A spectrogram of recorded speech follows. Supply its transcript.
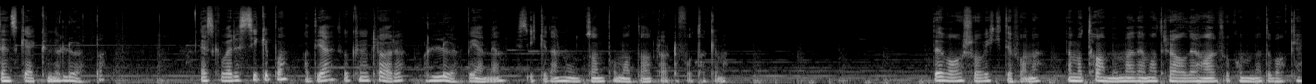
den skal jeg kunne løpe. Jeg skal være sikker på at jeg skal kunne klare å løpe hjem igjen hvis ikke det er noen som på en måte har klart å få tak i meg. Det var så viktig for meg. Jeg må ta med meg det materialet jeg har for å komme meg tilbake.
